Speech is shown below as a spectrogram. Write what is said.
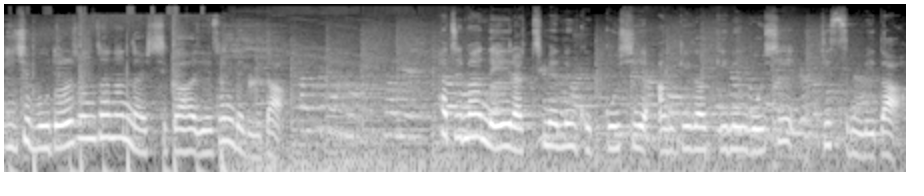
25도를 선선한 날씨가 예상됩니다. 하지만 내일 아침에는 곳곳이 안개가 끼는 곳이 있겠습니다.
